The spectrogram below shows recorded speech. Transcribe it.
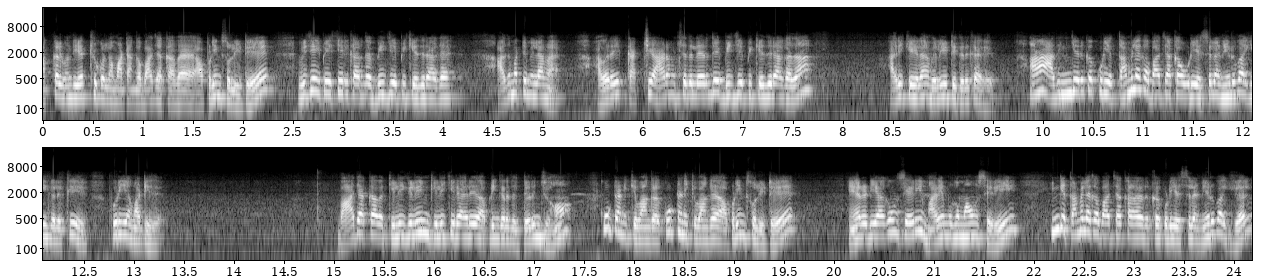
மக்கள் வந்து ஏற்றுக்கொள்ள மாட்டாங்க பாஜகவை அப்படின்னு சொல்லிட்டு விஜய் பேசியிருக்காருங்க பிஜேபிக்கு எதிராக. அது மட்டும் இல்லாமல் அவர் கட்சி ஆரம்பிச்சதுலேருந்தே பிஜேபிக்கு எதிராக தான் அறிக்கையெல்லாம் வெளியிட்டு இருக்காரு. ஆனால் அது இங்கே இருக்கக்கூடிய தமிழக பாஜகவுடைய சில நிர்வாகிகளுக்கு புரிய மாட்டேது. பாஜகவை கிளி கிளின்னு கிழிக்கிறாரு அப்படிங்கிறது தெரிஞ்சும் கூட்டணிக்கு வாங்க கூட்டணிக்கு வாங்க அப்படின்னு சொல்லிட்டு நேரடியாகவும் சரி மறைமுகமாகவும் சரி இங்கே தமிழக பாஜக இருக்கக்கூடிய சில நிர்வாகிகள்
